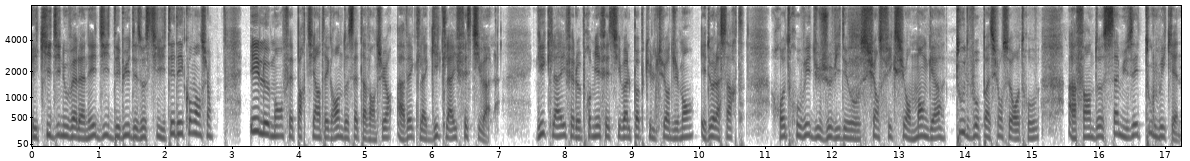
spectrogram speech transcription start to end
et qui dit nouvelle année dit début des hostilités des conventions. Et Le Mans fait partie intégrante de cette aventure avec la Geek Life Festival. Geek Life est le premier festival pop culture du Mans et de la Sarthe. Retrouvez du jeu vidéo, science-fiction, manga, toutes vos passions se retrouvent afin de s'amuser tout le week-end.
